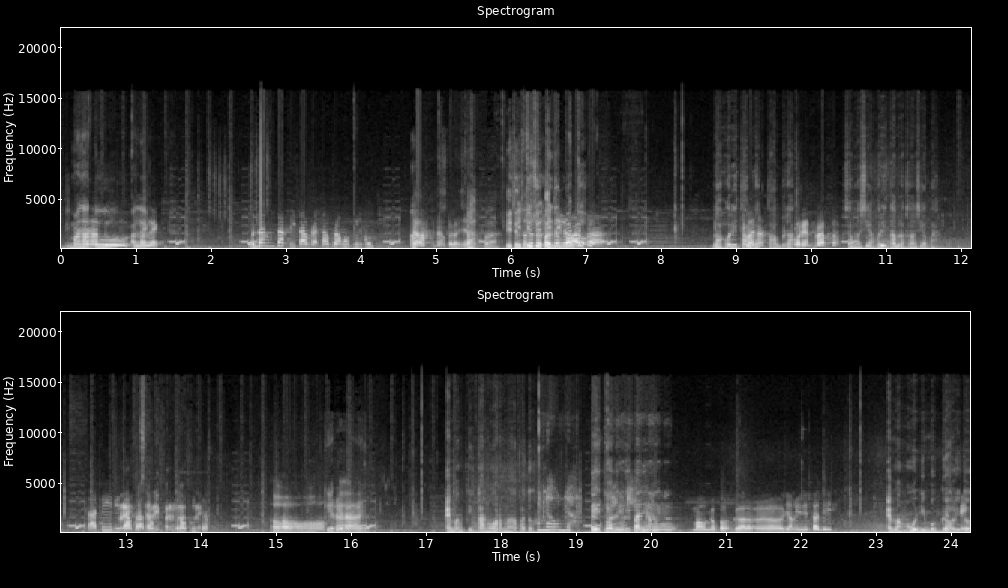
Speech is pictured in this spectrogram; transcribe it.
Di mana tuh, Alek? Bentar, bentar, ditabrak-tabrak mobilku. Dah, nabraknya. Apa? Itu Itu, depan. Cuk. Keluarga. Lah kok ditabrak-tabrak? Korean berapa? Sama siapa ditabrak sama siapa? Tadi ditabrak truk truk. Oh, Oh, kirain. kirain. Emang Titan warna apa tuh? Udah, udah. Eh itu ada Titan Titan yang itu. mau ngebegal yang ini tadi. Emang mau dibegal itu?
